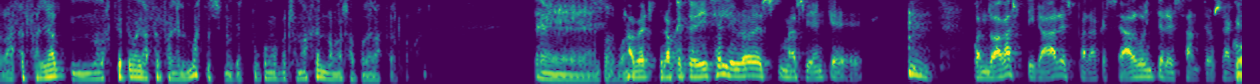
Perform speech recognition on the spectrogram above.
a hacer fallar, no es que te vaya a hacer fallar el máster, sino que tú como personaje no vas a poder hacerlo. Eh, a ver, lo que te dice el libro es más bien que cuando hagas tirar es para que sea algo interesante. O sea que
